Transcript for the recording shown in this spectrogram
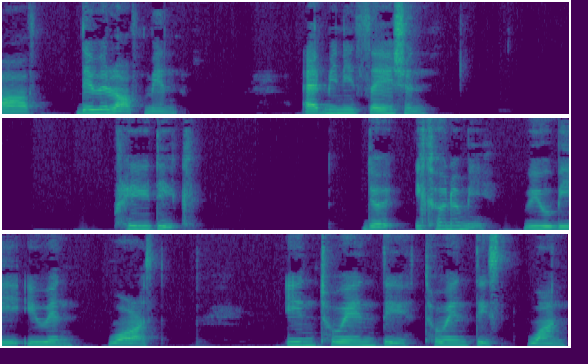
of Development Administration predict the economy will be even worse in 2021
